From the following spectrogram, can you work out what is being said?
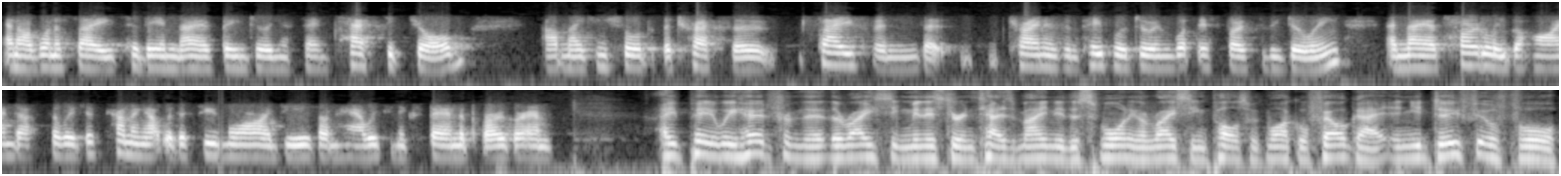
and I want to say to them they have been doing a fantastic job making sure that the tracks are safe and that trainers and people are doing what they're supposed to be doing, and they are totally behind us. So we're just coming up with a few more ideas on how we can expand the program. Hey, Peita, we heard from the, the racing minister in Tasmania this morning on Racing Pulse with Michael Felgate, and you do feel for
